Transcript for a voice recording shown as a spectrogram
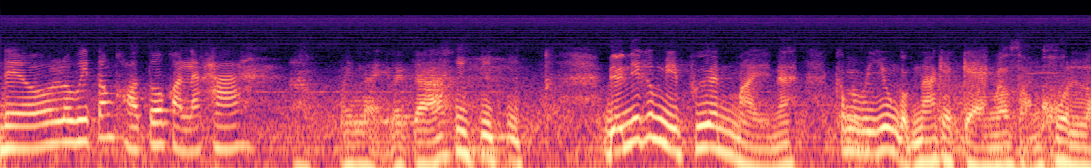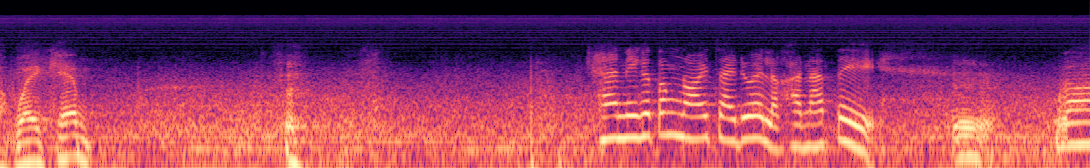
เดี๋ยวรุ้ยต้องขอตัวก่อนนะคะ อ้าวไปไหนละจ๊ะ เดี๋ยวนี้ก็มีเพื่อนใหม่นะเขาไม่ไปยุ่งกับหน้าแก่ๆเราสองคนหรอกไว้ยเข้มแค่นี้ก็ต้องน้อยใจด้วยเหรอคะนาติ เรา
